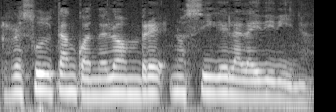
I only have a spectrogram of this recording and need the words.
resultan cuando el hombre no sigue la ley divina.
